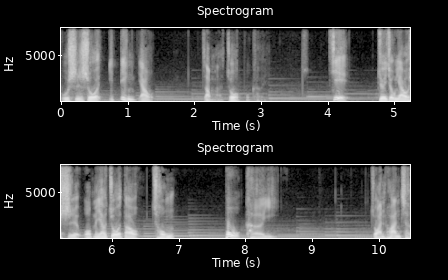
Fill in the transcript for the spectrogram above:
不是说一定要怎么做不可以。戒最重要是我们要做到从不可以转换成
